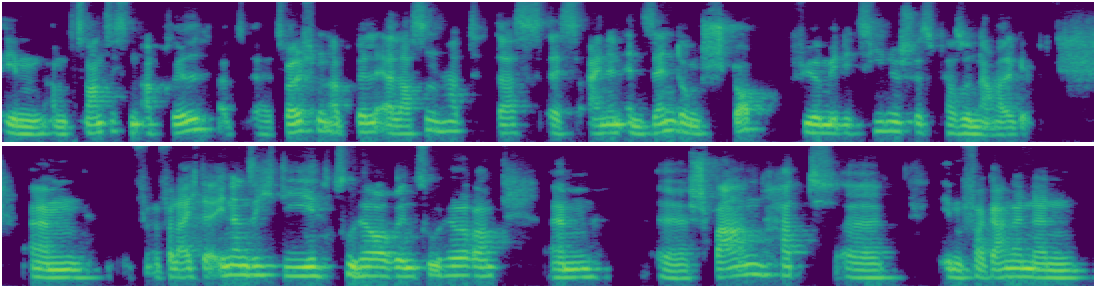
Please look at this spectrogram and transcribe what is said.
im, am 20. April, äh, 12. April erlassen hat, dass es einen Entsendungsstopp für medizinisches Personal gibt. Ähm, vielleicht erinnern sich die Zuhörerinnen und Zuhörer, ähm, äh, Spahn hat äh, im vergangenen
